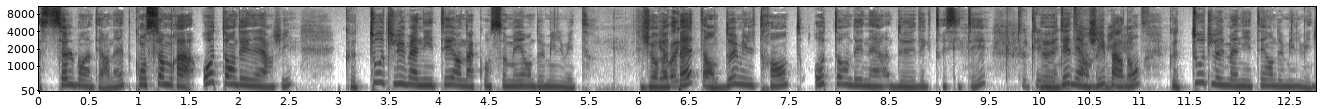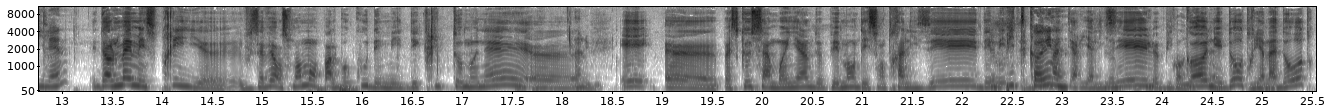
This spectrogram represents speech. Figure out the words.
seulement Internet, consommera autant d'énergie que toute l'humanité en a consommé en 2008. Je répète, en 2030, autant d'électricité, euh, d'énergie, 2008. pardon, que toute l'humanité en 2008. Guylaine Et Dans le même esprit, euh, vous savez, en ce moment, on parle beaucoup des, crypto-monnaies. euh, et euh, parce que c'est un moyen de paiement décentralisé, des Le Bitcoin. le Bitcoin et d'autres, il y en a d'autres.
